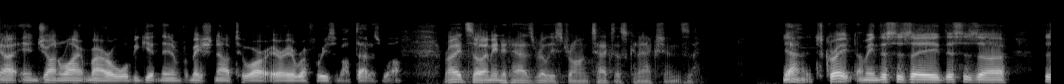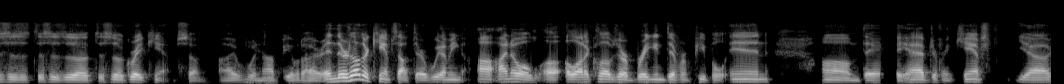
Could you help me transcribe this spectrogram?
uh, and John Reitmeyer will be getting the information out to our area referees about that as well. Right. So I mean, it has really strong Texas connections. Yeah, it's great. I mean, this is a this is a this is this is a this is a great camp. So I would not be able to hire. And there's other camps out there. We, I mean, uh, I know a, a, lot of clubs are bringing different people in. Um, they, they have different camps. Yeah,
